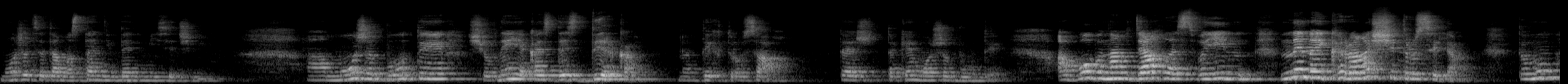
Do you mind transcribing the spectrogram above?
Може, це там останній день місячні. А може бути, що в неї якась десь дирка на тих трусах. Теж таке може бути. Або вона вдягла свої не найкращі труселя. Тому,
